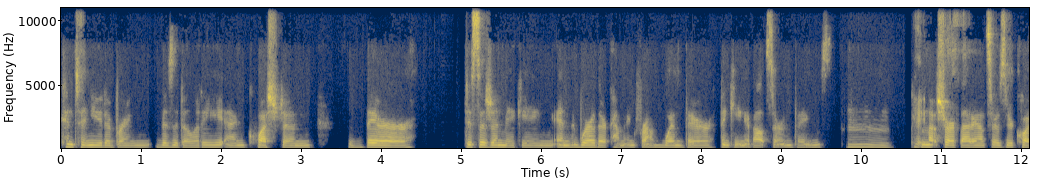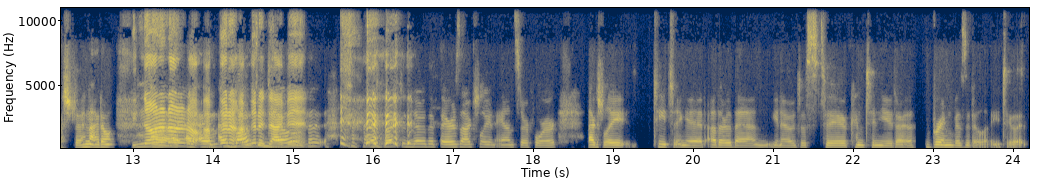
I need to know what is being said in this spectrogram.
continue to bring visibility and question their decision making and where they're coming from when they're thinking about certain things. Mm, okay. I'm not sure if that answers your question. I don't. No, no, no, uh, no, no. I, am gonna, I'm gonna dive in. That, I'd love to know that there's actually an answer for actually teaching it, other than you know just to continue to bring visibility to it.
